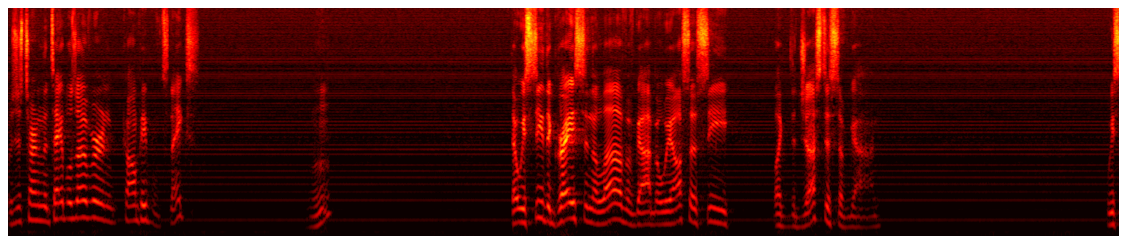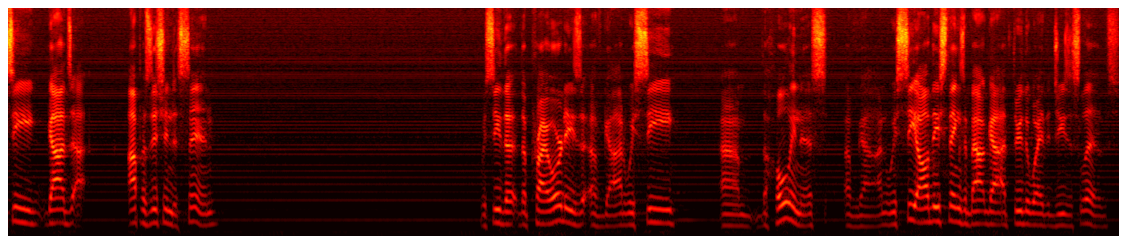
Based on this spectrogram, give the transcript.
was just turning the tables over and calling people snakes? Mm-hmm. That we see the grace and the love of God, but we also see like the justice of God. We see God's opposition to sin. We see the, the priorities of God. We see um, the holiness of God. We see all these things about God through the way that Jesus lives.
